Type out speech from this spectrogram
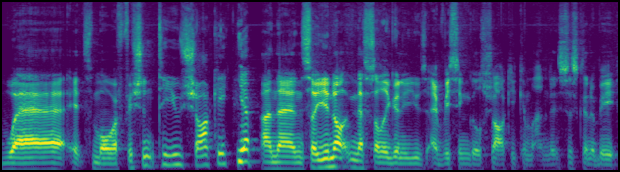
where it's more efficient to use Sharky. Yep. And then so you're not necessarily going to use every single Sharky command. It's just going to be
